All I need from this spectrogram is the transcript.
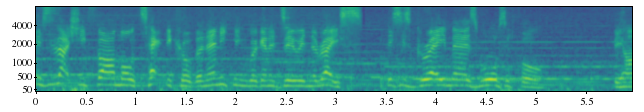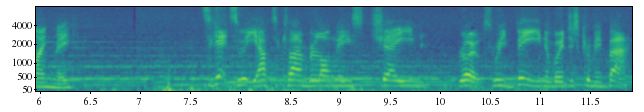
This is actually far more technical than anything we're going to do in the race. This is Greymare's Waterfall behind me. To get to it, you have to clamber along these chain ropes. We've been and we're just coming back.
